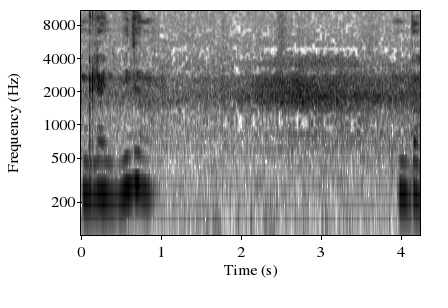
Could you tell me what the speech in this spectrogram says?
Глянь, видела? Бах.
